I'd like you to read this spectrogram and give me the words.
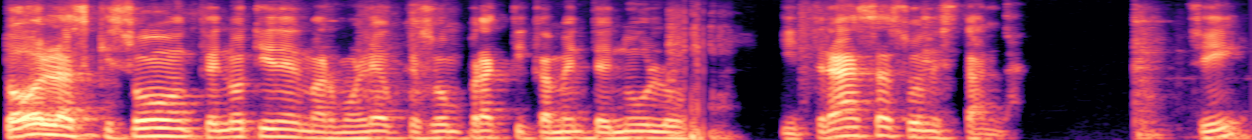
todas las que son, que no tienen marmoleo, que son prácticamente nulo y trazas, son estándar. ¿Sí?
